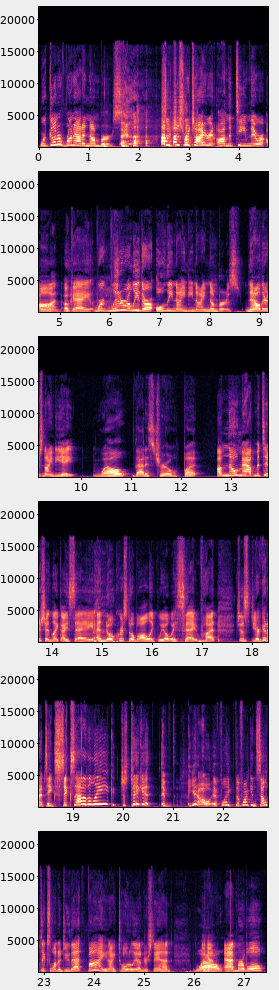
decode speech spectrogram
we're gonna run out of numbers. so just retire it on the team they were on, okay? We're literally there are only 99 numbers. Now there's 98. Well, that is true, but I'm no mathematician, like I say, and no crystal ball, like we always say, but just you're gonna take six out of the league? Just take it. If you know, if like the fucking Celtics want to do that, fine. I totally understand. Wow. Again, admirable,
